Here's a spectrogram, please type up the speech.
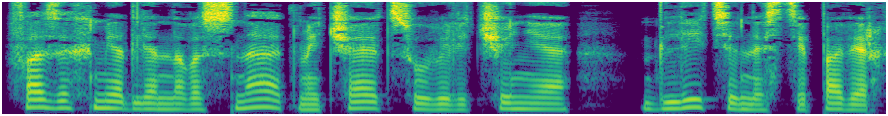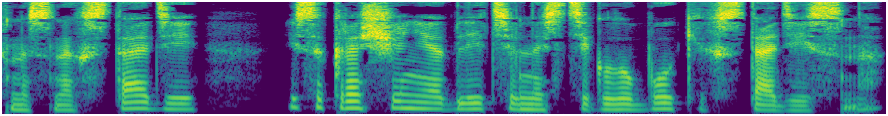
В фазах медленного сна отмечается увеличение длительности поверхностных стадий и сокращение длительности глубоких стадий сна,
